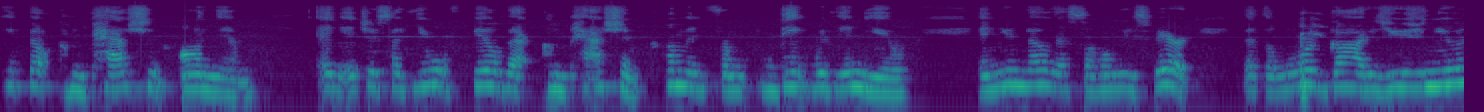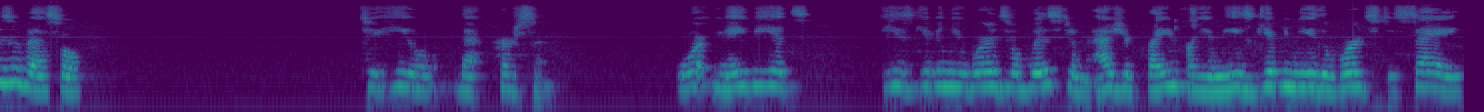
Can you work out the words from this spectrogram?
He felt compassion on them, and it's just like you will feel that compassion coming from deep within you, and you know that's the Holy Spirit. That the Lord God is using you as a vessel to heal that person. Or maybe it's he's giving you words of wisdom as you're praying for him. He's giving you the words to say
